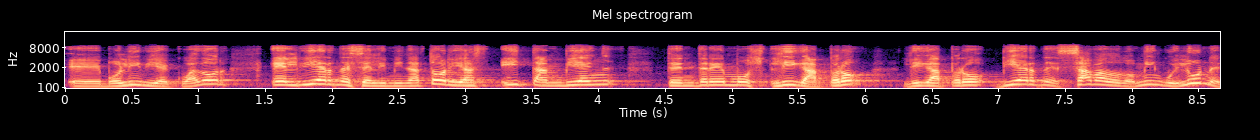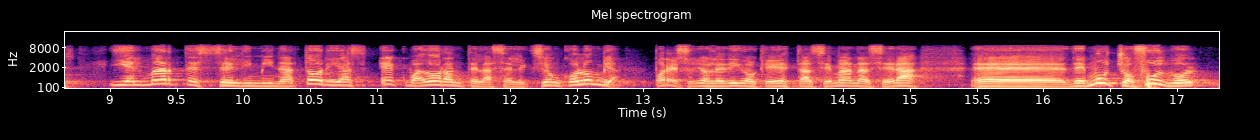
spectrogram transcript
eh, Bolivia-Ecuador, el viernes eliminatorias y también tendremos Liga Pro, Liga Pro viernes, sábado, domingo y lunes y el martes eliminatorias Ecuador ante la selección Colombia. Por eso yo le digo que esta semana será eh, de mucho fútbol,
